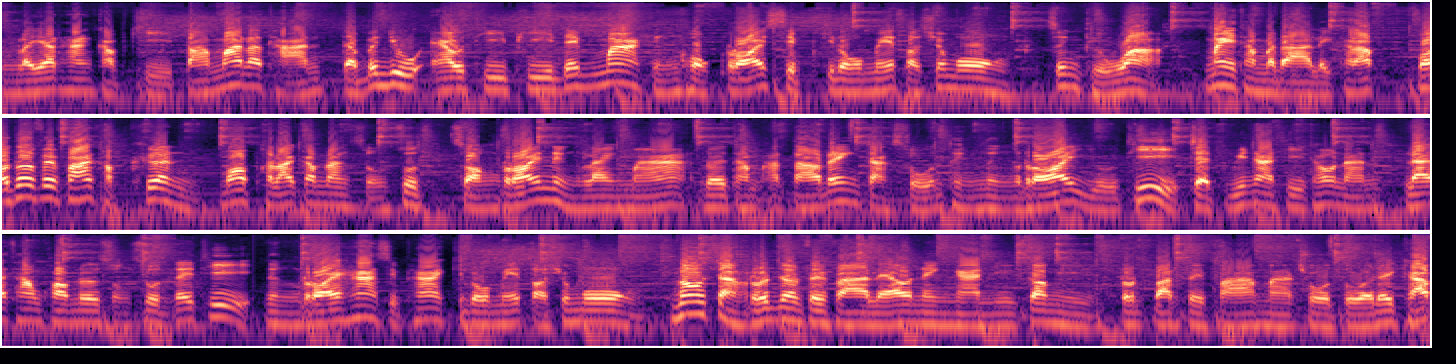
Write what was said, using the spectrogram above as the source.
มระยะทางขับขี่ตามมาตรฐาน WLTP ได้มากถึง 610 กิโลเมตรต่อชั่วโมง ซึ่งถือว่าไม่ธรรมดาเลยครับ มอเตอร์ไฟฟ้าขับเคลื่อน มอบพละกำลังสูงสุด 201 แรงม้า โดยทำอัตราเร่งจาก 0 ถึง 100 อยู่ที่ 7 วินาทีเท่านั้น และทำความเร็วสูงสุดได้ที่ 155 กิโลเมตรต่อชั่วโมง นอกจากรถยนต์ไฟฟ้าแล้วในงานนี้ก็มีรถบัสไฟฟ้ามาโชว์ตัวด้วยครับ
